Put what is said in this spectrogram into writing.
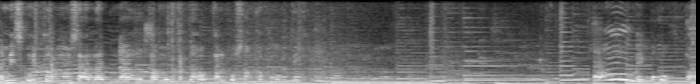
Namiss ko itong salad na kamote, na talbos ng kamote. Ay, may buhok pa.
